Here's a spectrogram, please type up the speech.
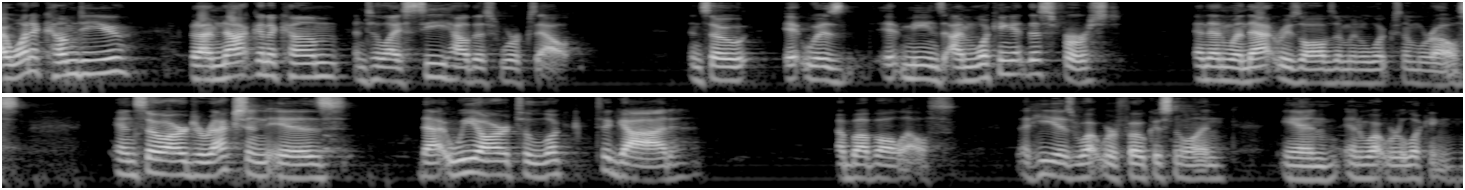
I want to come to you, but I'm not going to come until I see how this works out. And so it was it means I'm looking at this first, and then when that resolves, I'm going to look somewhere else. And so our direction is that we are to look to God above all else, that He is what we're focused on and, and what we're looking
